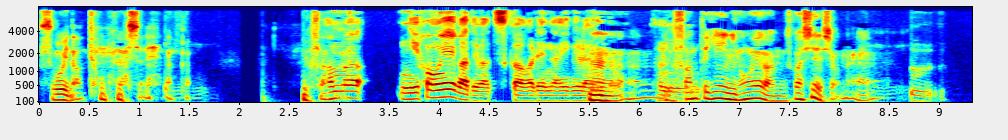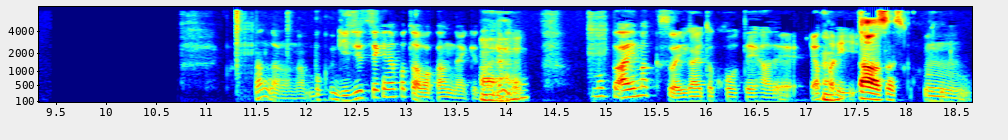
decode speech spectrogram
すごいなって思いましたね。なんかあんま日本映画では使われないぐらいの、うんうん予算的に日本映画は難しいでしょううね。んうんなんだろうな、僕、技術的なことは分かんないけど、はいでも、僕、IMAX は意外と肯定派で、やっぱり、ああ、そうですか。うん。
